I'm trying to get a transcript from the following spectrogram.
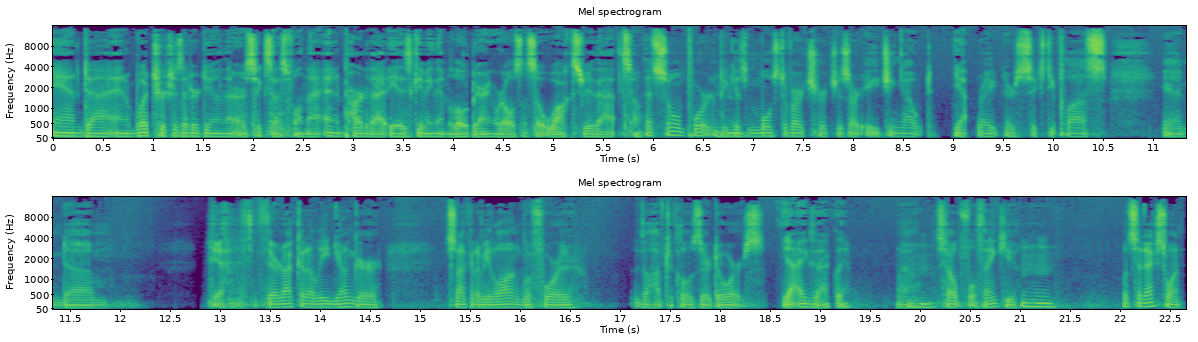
and uh, and what churches that are doing that are successful in that. And part of that is giving them load bearing roles, and so it walks through that. So That's so important Mhm. because most of our churches are aging out, yeah, right? They're 60 plus, and um, yeah, they're not going to lean younger. It's not going to be long before they'll have to close their doors. yeah, exactly. Wow, Mhm. it's helpful. Thank you. hmm What's the next one?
